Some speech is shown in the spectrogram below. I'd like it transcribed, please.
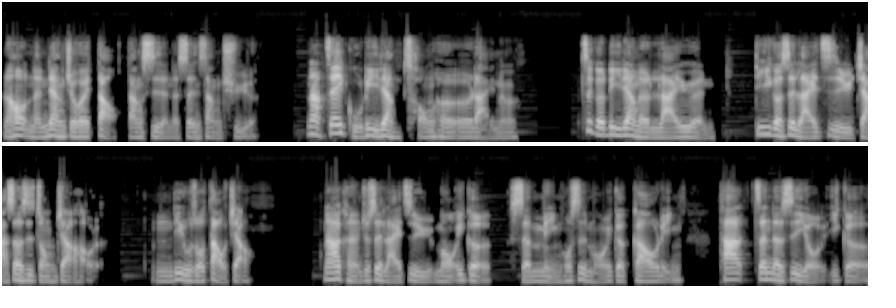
然后能量就会到当事人的身上去了。那这一股力量从何而来呢？这个力量的来源，第一个是来自于假设是宗教好了，嗯，例如说道教，那它可能就是来自于某一个神明或是某一个高灵，它真的是有一个。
